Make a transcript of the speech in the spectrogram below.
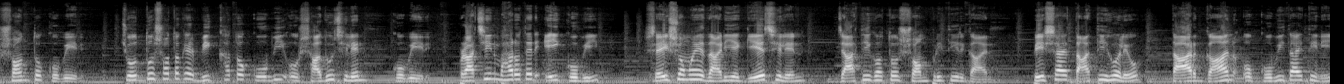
সন্ত কবির। চোদ্দ শতকের বিখ্যাত কবি ও সাধু ছিলেন কবির। প্রাচীন ভারতের এই কবি সেই সময়ে দাঁড়িয়ে গিয়েছিলেন জাতিগত সম্প্রীতির গান। পেশায় তাঁতি হলেও তার গান ও কবিতায় তিনি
